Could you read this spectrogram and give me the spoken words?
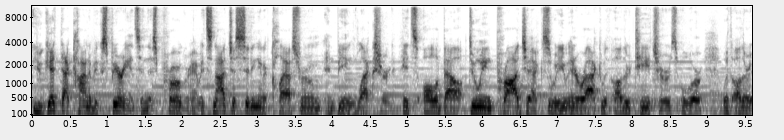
You get that kind of experience in this program. It's not just sitting in a classroom and being lectured. It's all about doing projects where you interact with other teachers or with other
